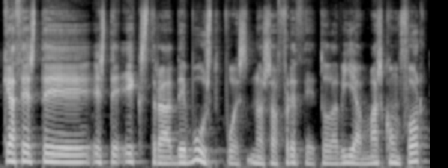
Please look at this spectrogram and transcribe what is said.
¿Qué hace este, este extra de boost? Pues nos ofrece todavía más confort,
